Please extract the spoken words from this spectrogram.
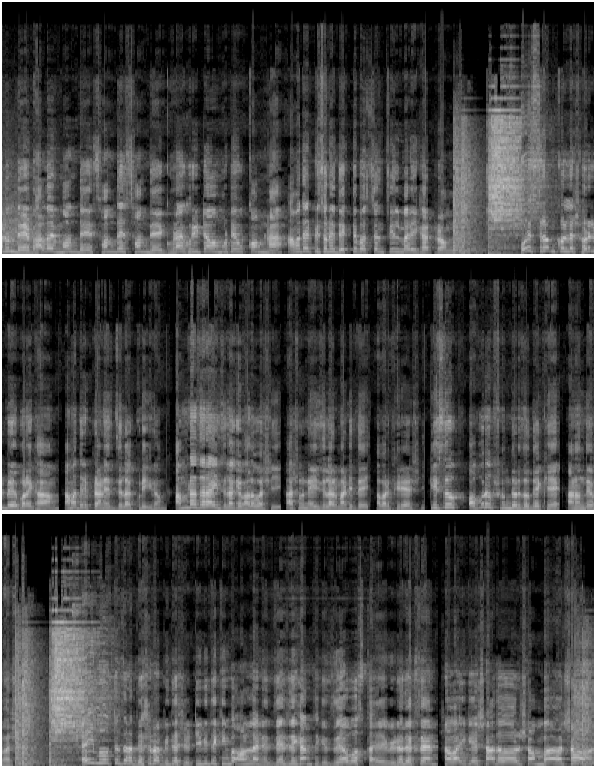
আনন্দে ভালোই মন্দে, ছন্দে ছন্দে, ঘোরাঘুরিটাও মোটেও কম না। আমাদের পিছনে দেখতে পাচ্ছেন চিলমারি ঘাট রমনা। পরিশ্রম করলে শরীর বেয়ে পড়ে ঘাম। আমাদের প্রাণের জেলা কুড়িগ্রাম। আমরা যারা এই জেলাকে ভালোবাসি, আসুন এই জেলার মাটিতে আবার ফিরে আসি। কিছু অপরূপ সৌন্দর্য দেখে আনন্দে ভাসি। এই মুহূর্তে যারা দেশে বা বিদেশে টিভিতে কিংবা অনলাইনে যে যেখান থেকে যে অবস্থায় ভিডিও দেখছেন, সবাইকে সাদর সম্ভাষণ।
